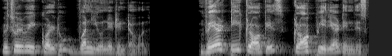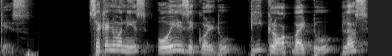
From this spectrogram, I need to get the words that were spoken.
which will be equal to 1 unit interval where T clock is clock period in this case. Second one is OA is equal to T clock by 2 plus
